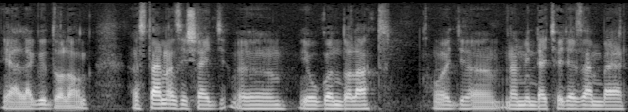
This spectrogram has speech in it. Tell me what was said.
jellegű dolog. Aztán az is egy jó gondolat, hogy nem mindegy, hogy az ember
